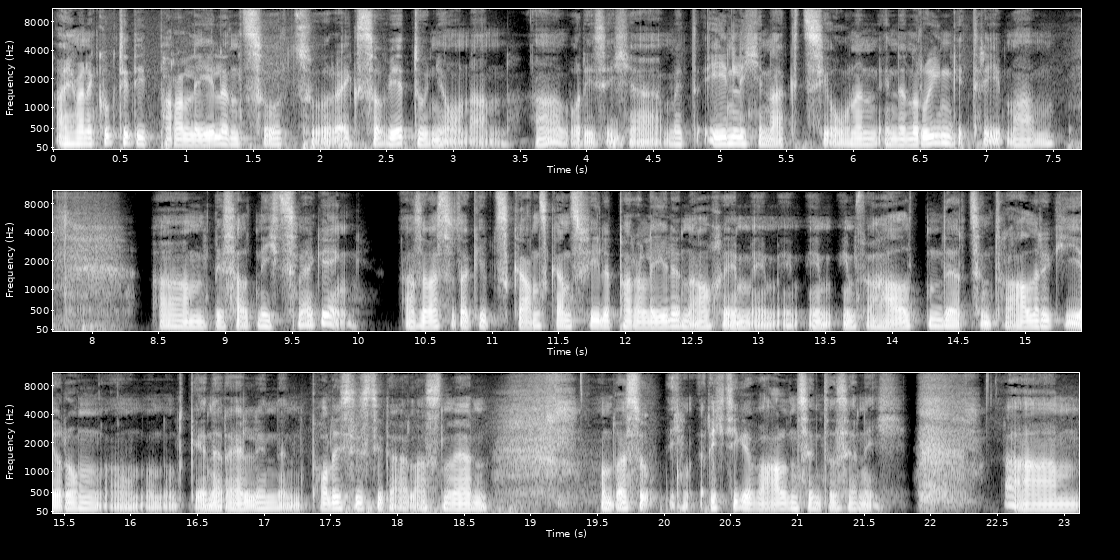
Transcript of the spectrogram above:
Aber ich meine, guck dir die Parallelen zur, zur Ex-Sowjetunion an, ja, wo die sich ja mit ähnlichen Aktionen in den Ruin getrieben haben, ähm, bis halt nichts mehr ging. Also weißt du, da gibt's ganz, ganz viele Parallelen auch im, im, im, im Verhalten der Zentralregierung und, und, und generell in den Policies, die da erlassen werden. Und weißt du, ich, richtige Wahlen sind das ja nicht. Ähm,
